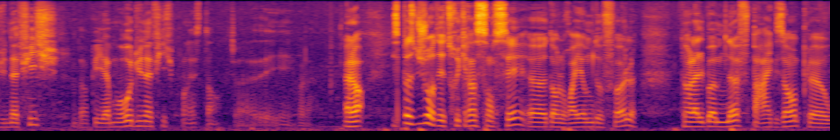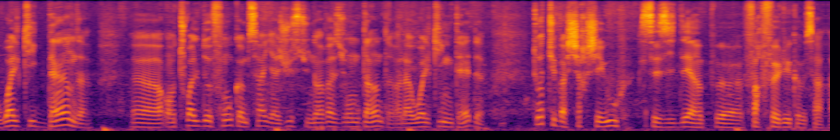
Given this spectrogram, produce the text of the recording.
d'une affiche. Donc il est amoureux d'une affiche pour l'instant. Alors, il se passe toujours des trucs insensés euh, dans le royaume de. Dans l'album 9, par exemple, euh, Walking Dinde, en toile de fond, comme ça, il y a juste une invasion d'Inde la Walking Dead. Toi, tu vas chercher où ces idées un peu farfelues comme ça?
